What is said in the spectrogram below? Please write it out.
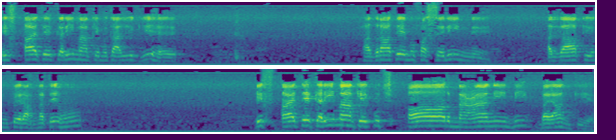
اس آیت کریمہ کے متعلق یہ ہے۔ حضرات مفسرین نے اللہ کی ان پہ رحمتیں ہوں۔ اس آیت کریمہ کے کچھ اور معانی بھی بیان کیے۔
